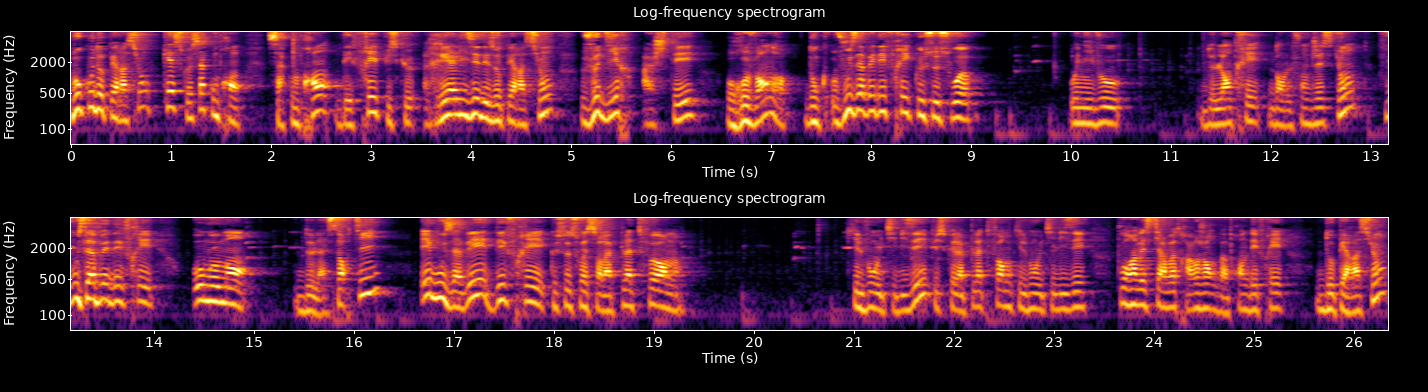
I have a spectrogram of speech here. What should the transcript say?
Beaucoup d'opérations, qu'est-ce que ça comprend? Ça comprend des frais puisque réaliser des opérations veut dire acheter, revendre. Donc vous avez des frais que ce soit au niveau de l'entrée dans le fonds de gestion, vous avez des frais au moment de la sortie et vous avez des frais que ce soit sur la plateforme qu'ils vont utiliser, puisque la plateforme qu'ils vont utiliser pour investir votre argent va prendre des frais d'opération.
